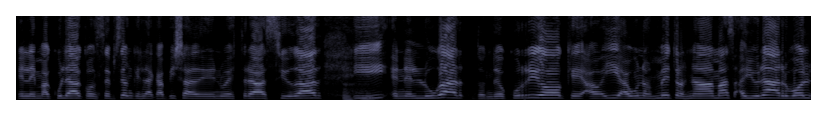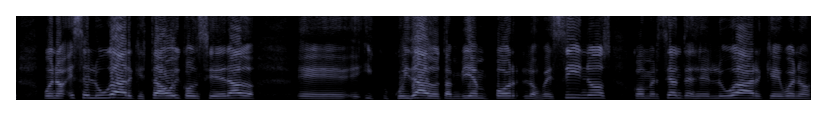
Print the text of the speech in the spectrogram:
en la Inmaculada Concepción, que es la capilla de nuestra ciudad, y en el lugar donde ocurrió, que ahí a unos metros nada más hay un árbol, bueno, ese lugar que está hoy considerado eh, y cuidado también por los vecinos, comerciantes del lugar, que bueno,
